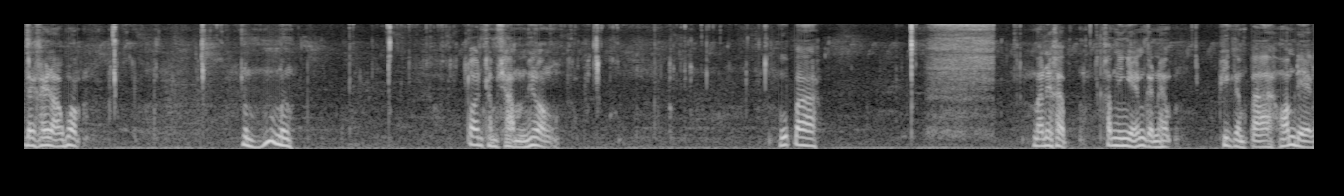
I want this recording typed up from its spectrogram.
ได้ไข่ดาวพ่อมอื้อหือมึงตอนช่ำๆพี่น้อง หมูปลามาเลยครับคำยังไงเหมือนกันนะครับพริกน้ำปลาหอมแดง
